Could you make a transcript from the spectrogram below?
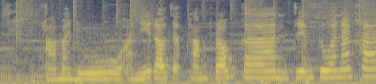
10เอามาดู อันนี้เราจะทำพร้อมกัน เตรียมตัวนะคะ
